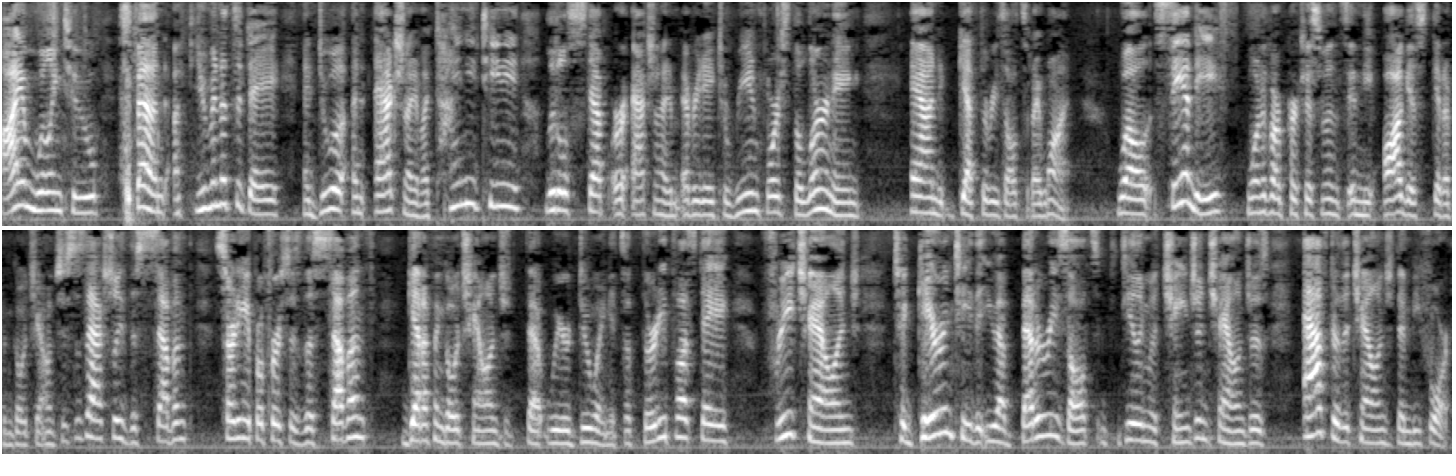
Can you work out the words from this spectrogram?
I am willing to spend a few minutes a day and do a, an action item, a tiny, teeny little step or action item every day to reinforce the learning and get the results that I want? Well, Sandy, one of our participants in the August Get Up and Go Challenge, this is actually the seventh, starting April 1st, is the seventh Get Up and Go Challenge that we're doing. It's a 30 plus day free challenge to guarantee that you have better results dealing with change and challenges after the challenge than before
